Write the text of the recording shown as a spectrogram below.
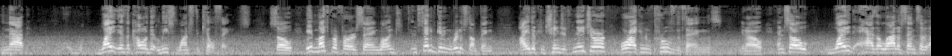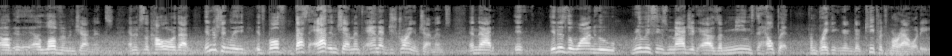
and that white is the color that least wants to kill things. So it much prefers saying, well, in, instead of getting rid of something, I either can change its nature or I can improve the things, you know. And so white has a lot of sense of, of a love of enchantments, and it's the color that, interestingly, it's both best at enchantments and at destroying enchantments, and that it it is the one who really sees magic as a means to help it from breaking to keep its morality.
